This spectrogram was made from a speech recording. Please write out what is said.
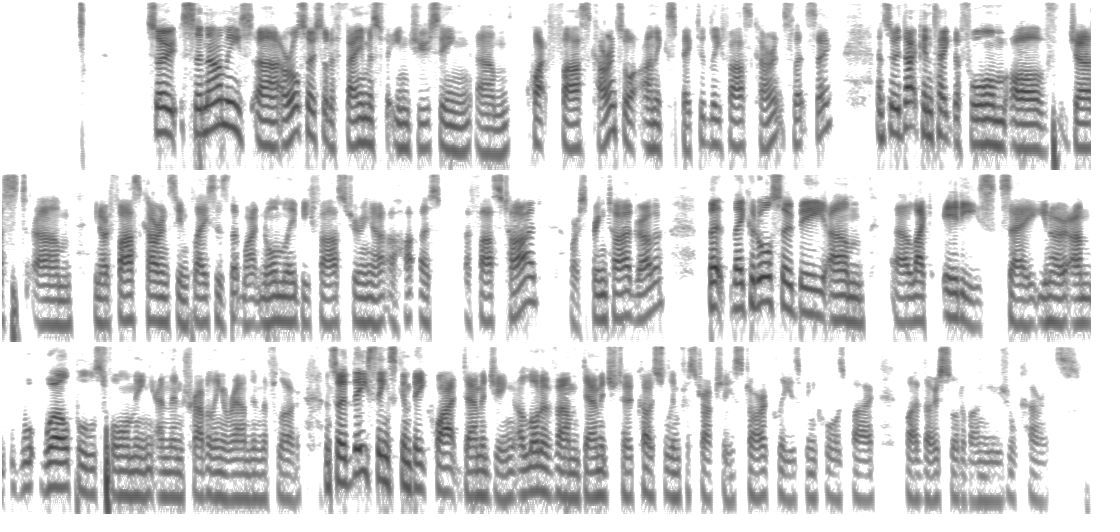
So tsunamis uh, are also sort of famous for inducing um, quite fast currents or unexpectedly fast currents, let's say. And so that can take the form of just, um, you know, fast currents in places that might normally be fast during a, a, a fast tide or a spring tide rather. But they could also be um, uh, like eddies, say, you know, um, whirlpools forming and then traveling around in the flow. And so these things can be quite damaging. A lot of um, damage to coastal infrastructure historically has been caused by, by those sort of unusual currents.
